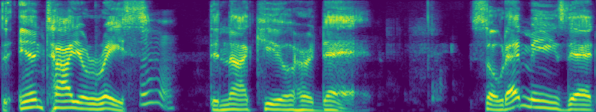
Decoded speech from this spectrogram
The entire race Mhm. did not kill her dad. So that means that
